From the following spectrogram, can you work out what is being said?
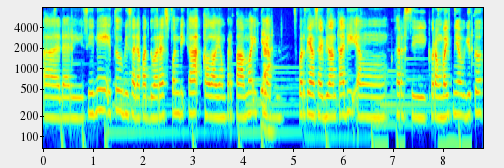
uh, dari sini itu bisa dapat dua respon di kak. Kalau yang pertama itu ya. yang seperti yang saya bilang tadi yang versi kurang baiknya begitu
